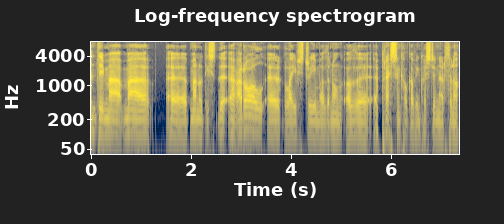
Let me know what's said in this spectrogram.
Yndi, ma, ma uh, ma' nhw 'di s- dd- ar ôl y live stream oedd, nhw, oedd y y press yn cael gofyn cwestiwn wrthyn nhw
